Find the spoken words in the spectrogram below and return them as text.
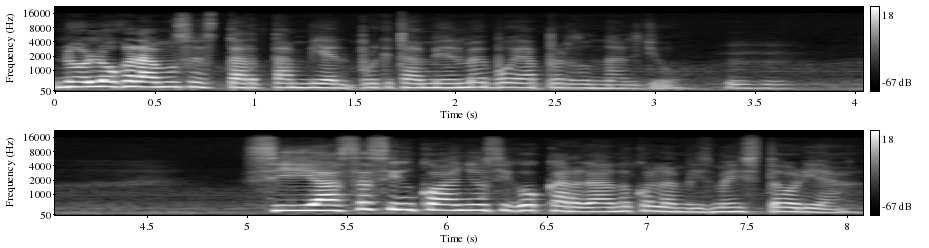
no logramos estar tan bien, porque también me voy a perdonar yo. Si hace cinco años sigo cargando con la misma historia,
